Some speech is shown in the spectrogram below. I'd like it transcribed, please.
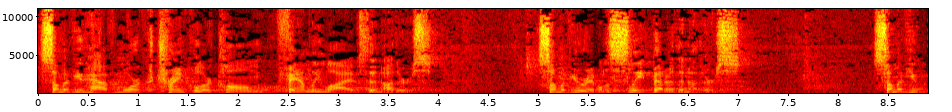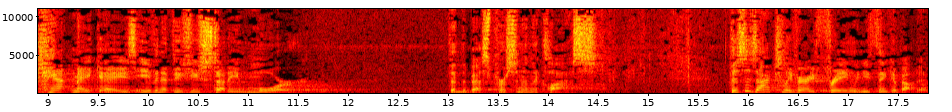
Some of you have more tranquil or calm family lives than others. Some of you are able to sleep better than others. Some of you can't make A's even if you study more than the best person in the class. This is actually very freeing when you think about it.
